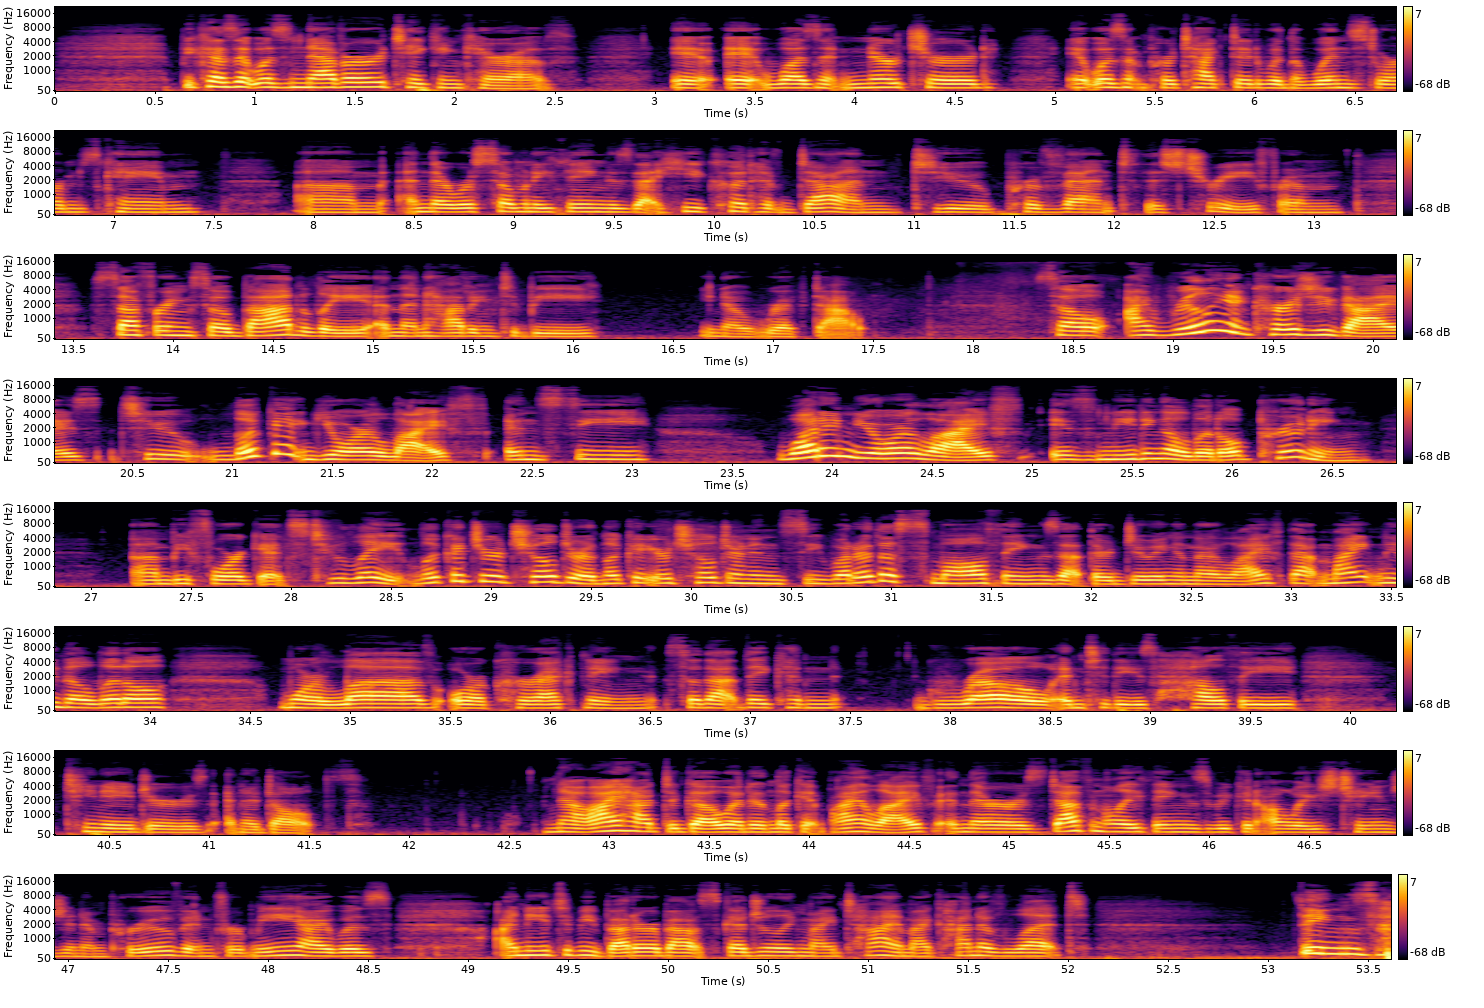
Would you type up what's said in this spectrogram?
because it was never taken care of. It, it wasn't nurtured, it wasn't protected when the windstorms came. Um, and there were so many things that he could have done to prevent this tree from suffering so badly and then having to be, you know, ripped out. So I really encourage you guys to look at your life and see what in your life is needing a little pruning um, before it gets too late? Look at your children. Look at your children and see what are the small things that they're doing in their life that might need a little more love or correcting so that they can grow into these healthy teenagers and adults. Now, I had to go in and look at my life, and there's definitely things we can always change and improve. And for me, I was, I need to be better about scheduling my time. I kind of let things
